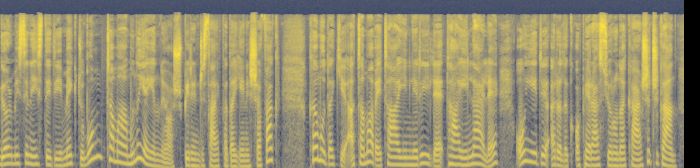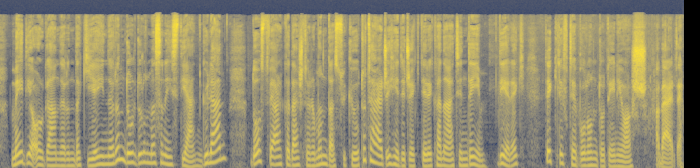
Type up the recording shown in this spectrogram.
görmesini istediği mektubun tamamını yayınlıyor. Birinci sayfada Yeni Şafak, kamudaki atama ve tayinleriyle tayinlerle 17 Aralık operasyonuna karşı çıkan medya organlarındaki yayınların durdurulmasını isteyen Gülen, dost ve arkadaşlarımın da sükutu tercih edecekleri kanaatindeyim diyerek teklifte bulundu deniyor haberde.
